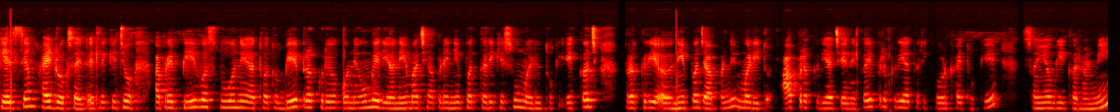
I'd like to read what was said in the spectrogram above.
કેલ્શિયમ હાઇડ્રોક્સાઇડ. એટલે કે જો આપણે બે વસ્તુઓને અથવા તો બે પ્રક્રિયકોને ઉમેરી અને એમાંથી આપણે નિપજ તરીકે શું મળ્યું? તો કે એક જ પ્રક્રિયા નિપજ આપણને મળી. તો આ પ્રક્રિયા છે એને કઈ પ્રક્રિયા તરીકે ઓળખાય? તો કે સંયોગીકરણની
